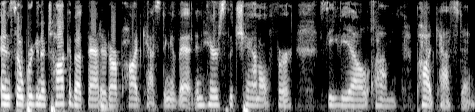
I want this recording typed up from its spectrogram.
And so we're going to talk about that at our podcasting event. And here's the channel for CVL um, podcasting.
